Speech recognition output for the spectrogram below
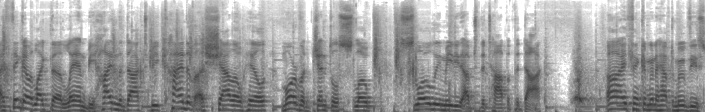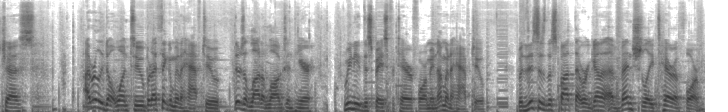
I think I would like the land behind the dock to be kind of a shallow hill, more of a gentle slope, slowly meeting up to the top of the dock. I think I'm gonna have to move these chests. I really don't want to, but I think I'm gonna have to. There's a lot of logs in here. We need the space for terraforming, I'm gonna have to. But this is the spot that we're gonna eventually terraform.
